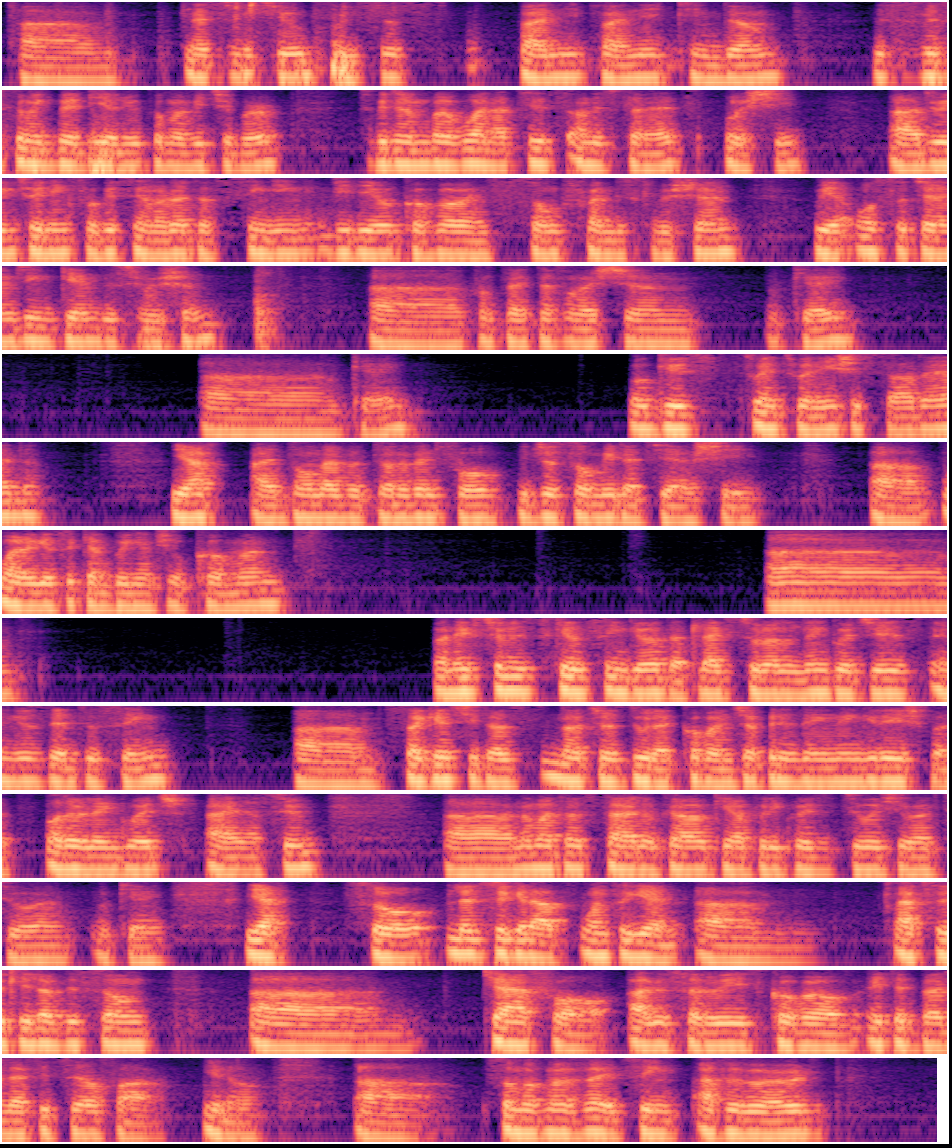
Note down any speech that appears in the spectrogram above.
Um, nice to meet you, Princess Pani Pani Kingdom. This is MiCosmiC Baby, a newcomer VTuber, to be the number one artist on this planet, Oshi. Uh, during training, focusing on a lot of singing, video cover, and song frame distribution. We are also challenging game distribution. Uh, contact information, okay. Uh, okay. August 2020, she started. Yeah, I don't have a ton of info. You just told me that, yeah, she... Uh, well, I guess I can bring up your comment. Uh, an extremely skilled singer that likes to learn languages and use them to sing. Um, so I guess she does not just do like cover in Japanese and English, but other language, I assume. Uh, no matter style okay, karaoke are pretty crazy too you like to. Okay, yeah. So let's check it out once again. Um, absolutely love this song. Uh, KAF or Alice Louise cover of Hated by Life itself are, you know, uh, some of my favorite things I've ever heard.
